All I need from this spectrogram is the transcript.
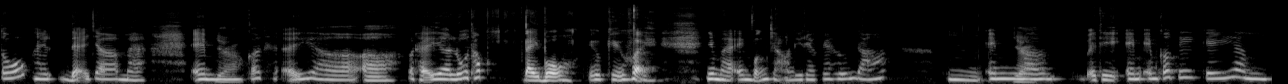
tốt hay để cho mà em Dạ. có thể, ờ, ờ, có thể, ơ, lúa thóc đầy bồ, kiểu, kiểu vậy. Nhưng mà em vẫn chọn đi theo cái hướng đó. Ừm, em, Dạ. ơ vậy thì em em có cái cái, ưm,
